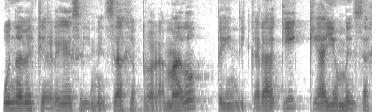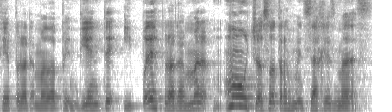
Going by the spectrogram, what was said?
Una vez que agregues el mensaje programado, te indicará aquí que hay un mensaje programado pendiente y puedes programar muchos otros mensajes más.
